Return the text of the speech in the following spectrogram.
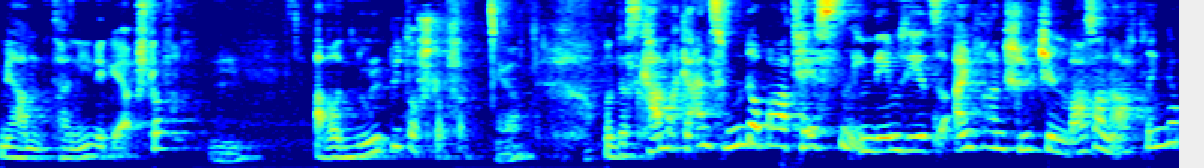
wir haben Tannine, Gerbstoffe, mhm. aber null Bitterstoffe. Ja. Und das kann man ganz wunderbar testen, indem Sie jetzt einfach ein Schlückchen Wasser nachtrinken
